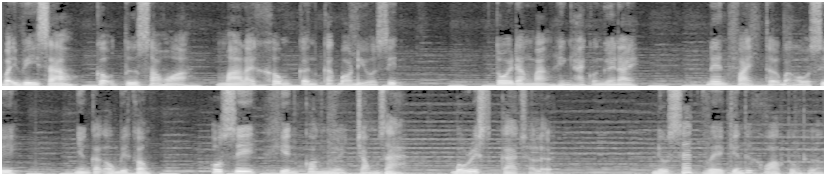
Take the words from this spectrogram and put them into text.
Vậy vì sao cậu từ sao hỏa mà lại không cần carbon dioxide? Tôi đang mang hình hài con người này, nên phải thở bằng oxy. Nhưng các ông biết không, oxy khiến con người chóng già, Boriska trả lời. Nếu xét về kiến thức khoa học thông thường,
